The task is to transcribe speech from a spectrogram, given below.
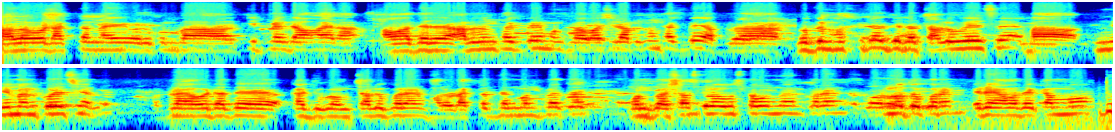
ভালো ডাক্তার নাই, ওরকম বা ট্রিটমেন্ট দেওয়া হয় না। আমাদের আবেদন থাকবে, মনপুরাবাসীর আবেদন থাকবে। আপনারা নতুন হসপিটাল যেটা চালু হয়েছে বা নির্মাণ করেছেন আপনারা ওইটাতে কার্যক্রম চালু করেন ভালো ডাক্তার দেন মনপুরাতে মনপুরা স্বাস্থ্য ব্যবস্থা উন্নয়ন করেন উন্নত করেন এটাই আমাদের কাম্য। দু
